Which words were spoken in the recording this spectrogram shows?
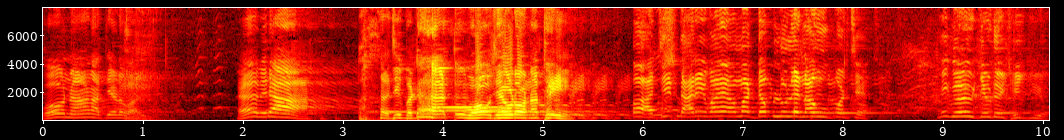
બહુ નાણા તેડવા. હે વીરા. હજી બેટા તું બહુ જેવડો નથી. હજી તારી વાય આમાં ડબલું લઈને આવવું પડશે. મેં ગયું જેવડું થઈ ગયું.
